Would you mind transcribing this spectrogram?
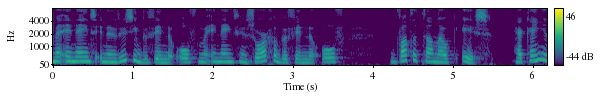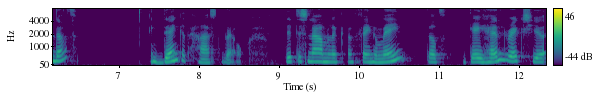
me ineens in een ruzie bevinden of me ineens in zorgen bevinden of wat het dan ook is. Herken je dat? Ik denk het haast wel. Dit is namelijk een fenomeen dat Gay Hendricks je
